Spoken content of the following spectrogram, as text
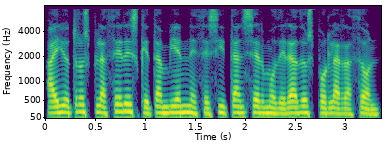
Hay otros placeres que también necesitan ser moderados por la razón,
